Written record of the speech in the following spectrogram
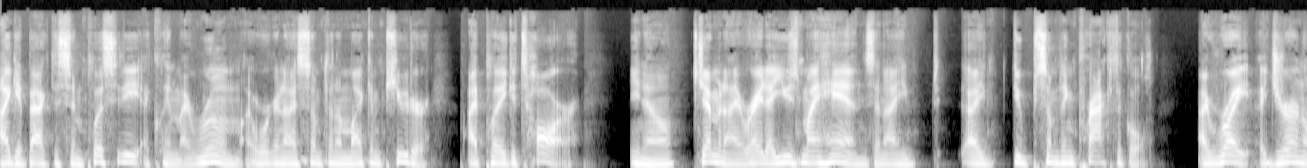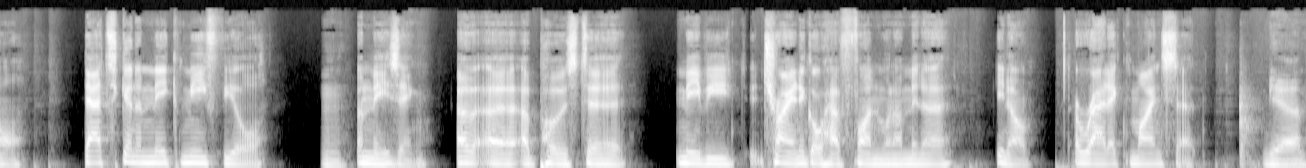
I get back to simplicity. I clean my room. I organize something on my computer. I play guitar you know gemini right i use my hands and i i do something practical i write i journal that's going to make me feel mm. amazing uh, uh, opposed to maybe trying to go have fun when i'm in a you know erratic mindset yeah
